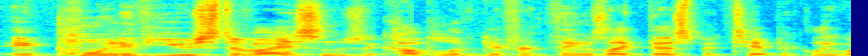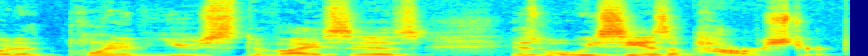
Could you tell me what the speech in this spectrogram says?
a point of use device and there's a couple of different things like this but typically what a point of use device is is what we see as a power strip.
